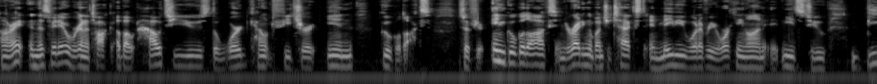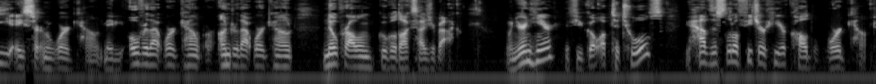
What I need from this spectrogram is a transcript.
All right, in this video, we're going to talk about how to use the word count feature in Google Docs. So if you're in Google Docs and you're writing a bunch of text and maybe whatever you're working on, it needs to be a certain word count, maybe over that word count or under that word count, no problem, Google Docs has your back. When you're in here, if you go up to Tools, you have this little feature here called Word Count.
